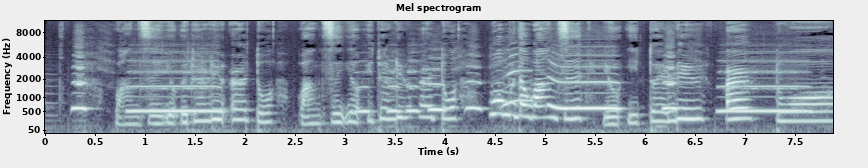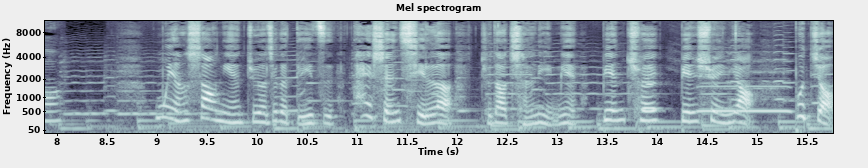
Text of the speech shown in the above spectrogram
王子有一对绿耳朵，王子有一对绿耳朵，我们的王子有一对绿耳朵。牧羊少年觉得这个笛子太神奇了，就到城里面边吹边炫耀。不久，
